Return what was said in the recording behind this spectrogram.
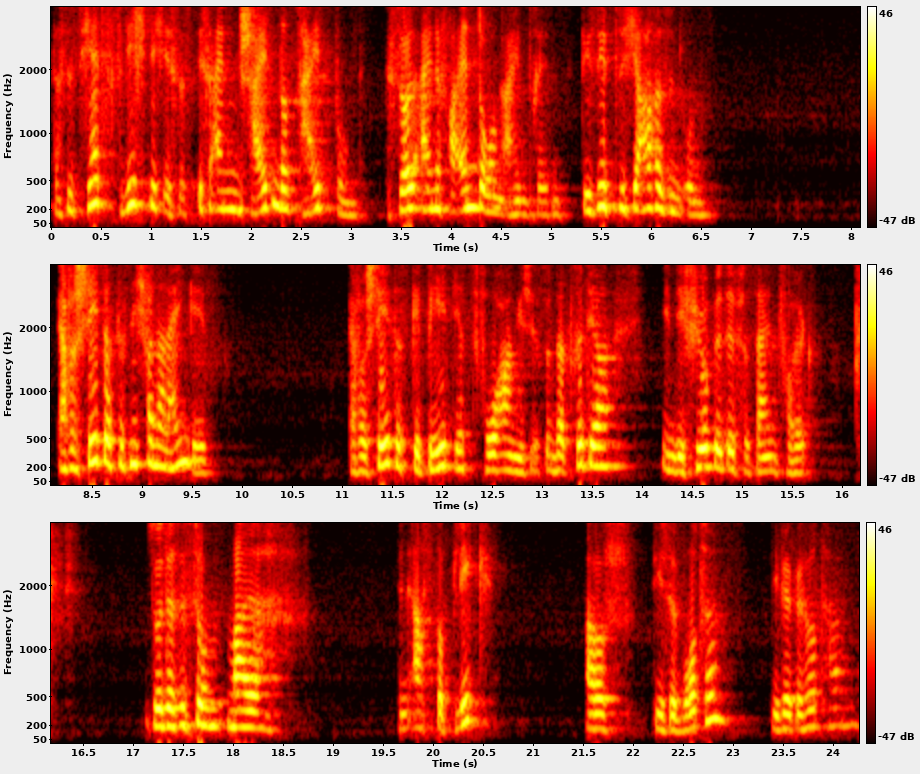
dass es jetzt wichtig ist. Es ist ein entscheidender Zeitpunkt. Es soll eine Veränderung eintreten. Die 70 Jahre sind um. Er versteht, dass das nicht von allein geht. Er versteht, dass Gebet jetzt vorrangig ist. Und da tritt er in die Fürbitte für sein Volk. So, das ist so mal ein erster Blick auf diese Worte, die wir gehört haben.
